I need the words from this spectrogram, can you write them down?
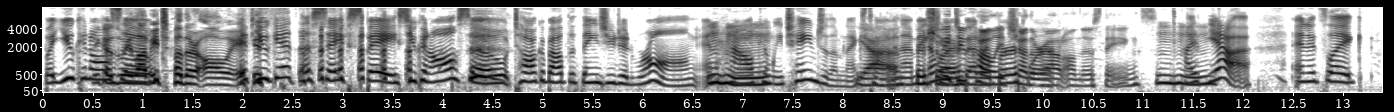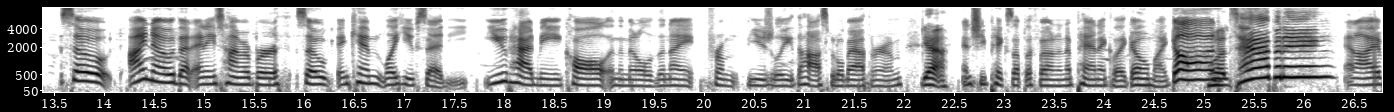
but you can because also because we love each other always. if you get a safe space, you can also talk about the things you did wrong and how Mhm. can we change them next Yeah, time, and that makes And sure. we for do call each other work. out on those things. Mhm. I, yeah, and it's like so I know that any time of birth. So and Kim, like you've said, y- you've had me call in the middle of the night from usually the hospital bathroom, Yeah. and she picks up the phone in a panic, like, "Oh my god!" What's happening? And I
